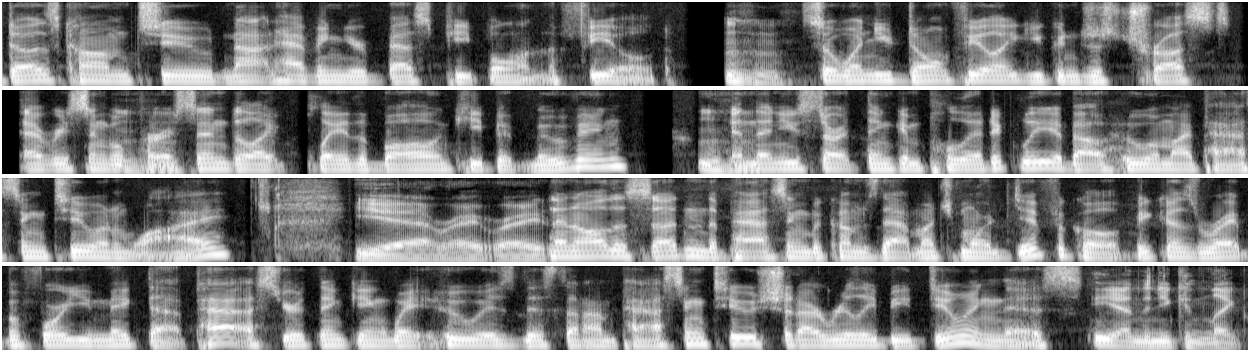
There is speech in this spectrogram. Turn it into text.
does come to not having your best people on the field. mhm, So when you don't feel like you can just trust every single Mhm. person to like play the ball and keep it moving, mhm. and then you start thinking politically about who am I passing to and why, yeah, right, right. then all of a sudden the passing becomes that much more difficult because right before you make that pass, you're thinking, wait, who is this that I'm passing to? Should I really be doing this? Yeah, and then you can like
